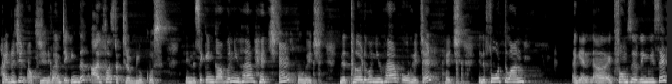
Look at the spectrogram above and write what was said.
hydrogen oxygen. If i am taking the alpha structure of glucose. In the second carbon you have h and oh in the third one you have oh and h. In the fourth one again uh, it forms a ring we said.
